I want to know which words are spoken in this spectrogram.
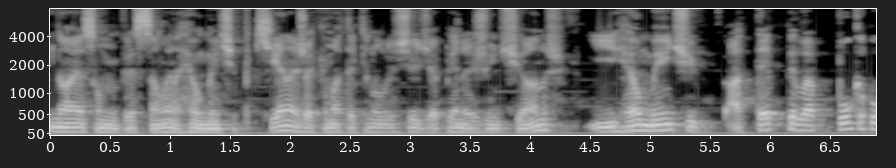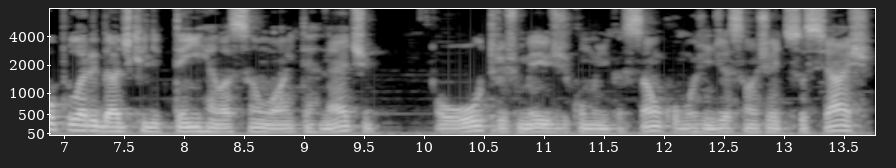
não é só uma impressão, ela realmente é pequena, já que é uma tecnologia de apenas 20 anos. E realmente, até pela pouca popularidade que ele tem em relação à internet ou outros meios de comunicação, como hoje em dia são as redes sociais,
